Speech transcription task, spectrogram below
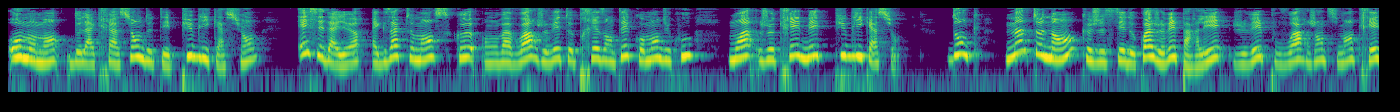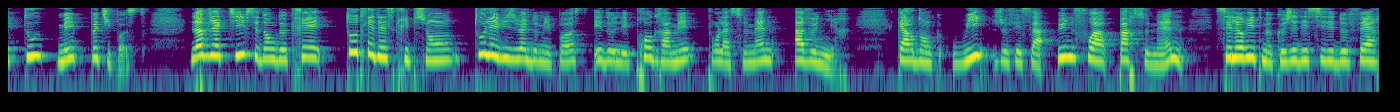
au moment de la création de tes publications. Et c'est d'ailleurs exactement ce que on va voir, je vais te présenter comment du coup moi je crée mes publications. Donc Maintenant que je sais de quoi je vais parler, je vais pouvoir gentiment créer tous mes petits posts. L'objectif, c'est donc de créer toutes les descriptions, tous les visuels de mes posts et de les programmer pour la semaine à venir. Car donc oui, je fais ça une fois par semaine. C'est le rythme que j'ai décidé de faire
